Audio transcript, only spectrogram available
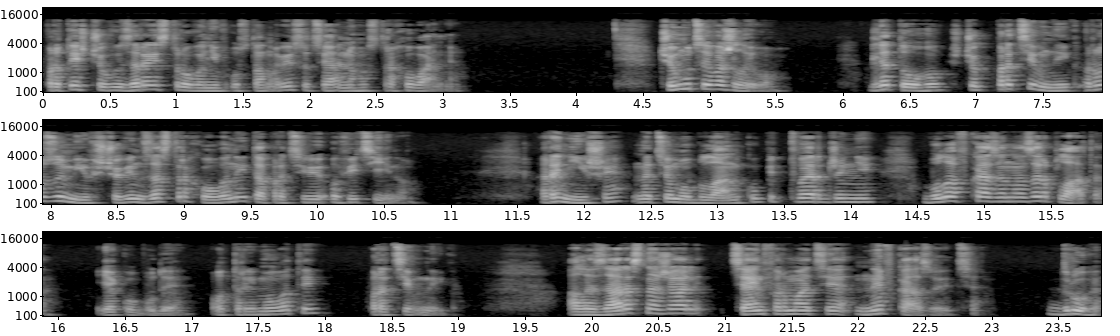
про те, що ви зареєстровані в установі соціального страхування. Чому це важливо? Для того, щоб працівник розумів, що він застрахований та працює офіційно. Раніше на цьому бланку підтвердженні була вказана зарплата, яку буде отримувати працівник. Але зараз, на жаль, ця інформація не вказується. Друге.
